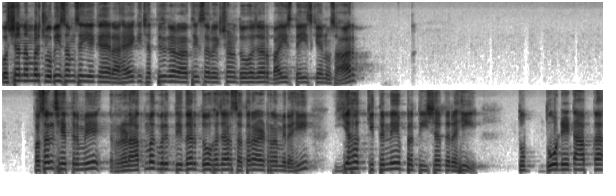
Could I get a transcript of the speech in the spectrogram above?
क्वेश्चन नंबर 24 हमसे ये कह रहा है कि छत्तीसगढ़ आर्थिक सर्वेक्षण 2022-23 के अनुसार फ़सल क्षेत्र में ऋणात्मक वृद्धि दर 2017-18 में रही, यह कितने प्रतिशत रही? तो दो डेटा आपका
